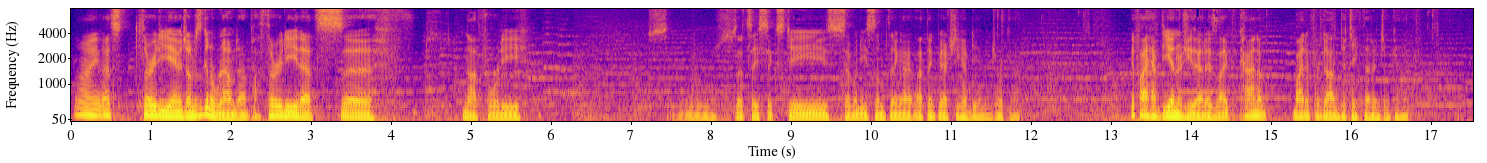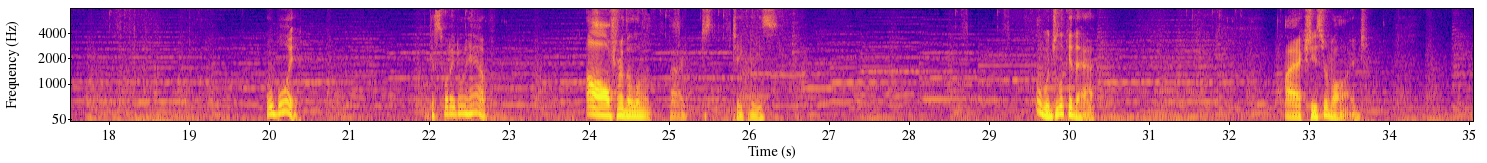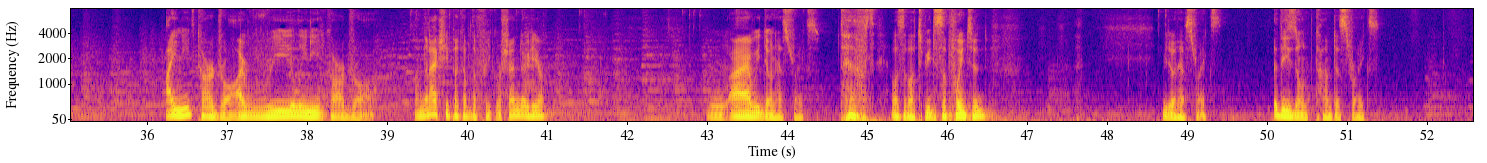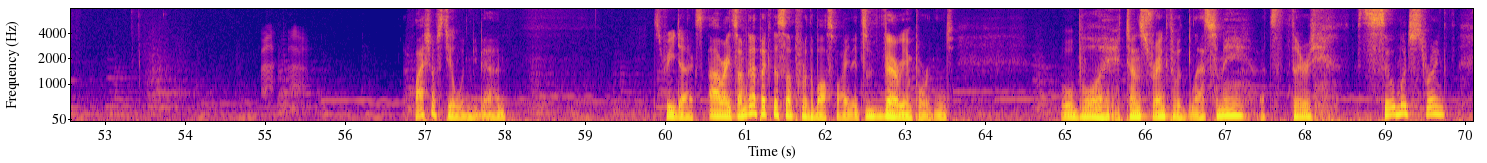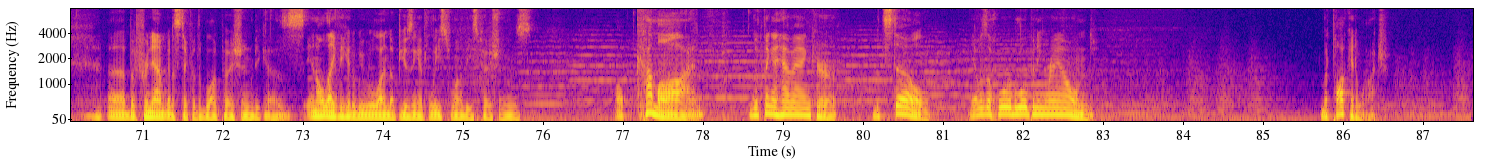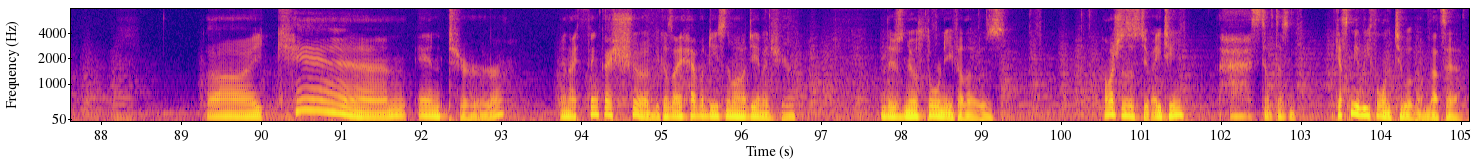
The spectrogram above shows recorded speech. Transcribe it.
Alright, that's 30 damage. I'm just to round up. 30, that's... Uh, not 40. So, let's say 60, 70 something. I, I think we actually have damage. Okay. If I have the energy, that is. I kind of might have forgotten to take that into account. Oh boy. Guess what I don't have? Oh, for the love of... just take these. Oh, would you look at that? I actually survived. I need card draw. I really need card draw. I'm gonna actually pick up the free crescendo here. Ooh, ah, we don't have strikes. I was about to be disappointed. we don't have strikes. These don't count as strikes. Flash of Steel wouldn't be bad. It's free dex. Alright, so I'm gonna pick this up for the boss fight. It's very important. Oh boy, 10 strength with Blasphemy? That's 30. It's so much strength. Uh, but for now, I'm gonna stick with the block potion because in all likelihood, we will end up using at least one of these potions. Oh, come on! Good thing I have Anchor. But still, that was a horrible opening round. But Pocket Watch. I can enter, and I think I should because I have a decent amount of damage here. And there's no thorny fellows. How much does this do? 18? Ah, still doesn't... Gets me lethal on two of them, that's it.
